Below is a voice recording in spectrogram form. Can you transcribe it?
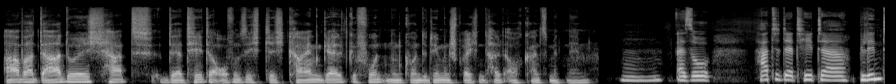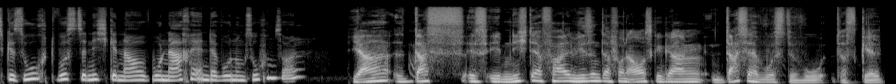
Aber dadurch hat der Täter offensichtlich kein Geld gefunden und konnte dementsprechend halt auch keins mitnehmen. Mhm. Also hatte der Täter blind gesucht, wusste nicht genau, wonach er in der Wohnung suchen soll? Ja, das ist eben nicht der Fall. Wir sind davon ausgegangen, dass er wusste, wo das Geld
